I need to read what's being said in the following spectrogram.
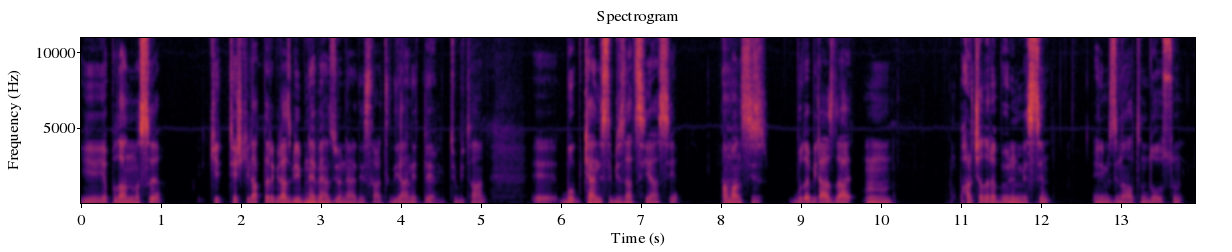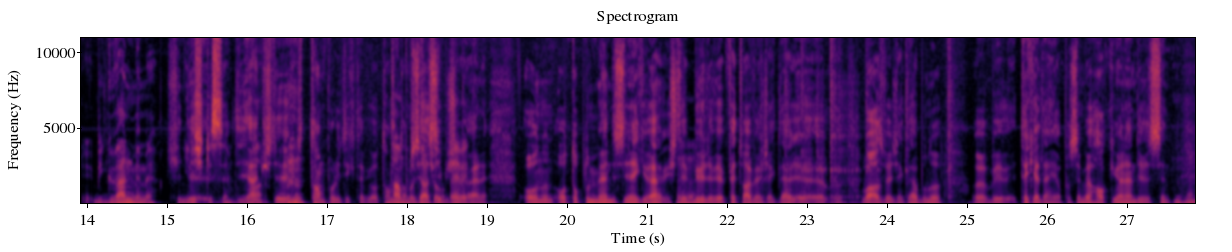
e, yapılanması ki teşkilatları biraz birbirine benziyor neredeyse artık Diyanet'le yani. TÜBİTAK'ın. E, bu kendisi bizzat siyasi. Aman siz bu da biraz daha hmm, parçalara bölünmesin. Elimizin altında olsun. Bir güvenmeme Şimdi ilişkisi yani var. işte tam politik tabii. O tam Tam tam, siyasi o, bir şey. evet. Yani onun o toplum mühendisliğine girer. İşte Hı hı. birileri fetva verecekler, e, vaaz verecekler. Bunu bir tek elden yapılsın ve halk yönlendirilsin. Hı hı.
